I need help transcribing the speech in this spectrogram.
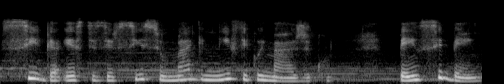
siga este exercício magnífico e mágico. Pense bem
